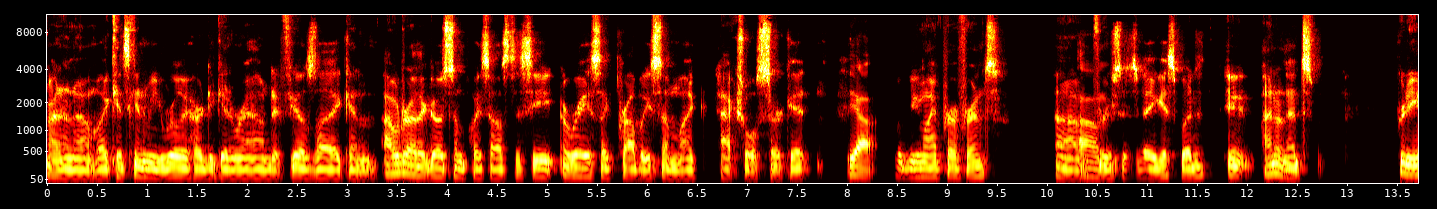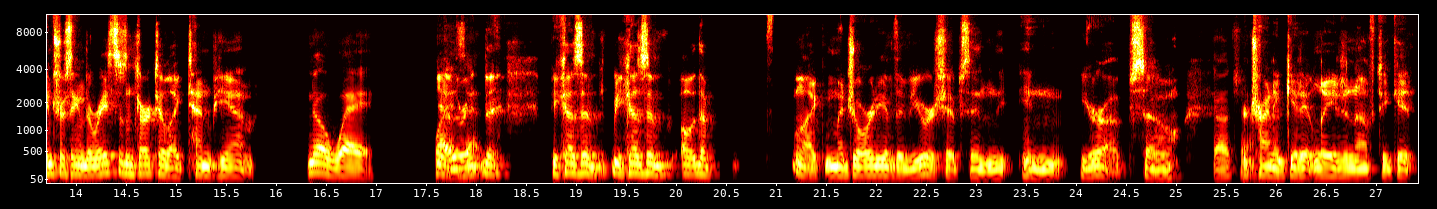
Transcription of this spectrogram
I don't know, like it's going to be really hard to get around. It feels like, and I would rather go someplace else to see a race, like probably some like actual circuit yeah. would be my preference um, Um, versus Vegas. But it, it, I don't know. It's pretty interesting. The race doesn't start till like 10 p.m. No way. Why yeah, the, the- because of because of oh the like majority of the viewerships in in Europe. So Gotcha. they're trying to get it late enough to get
